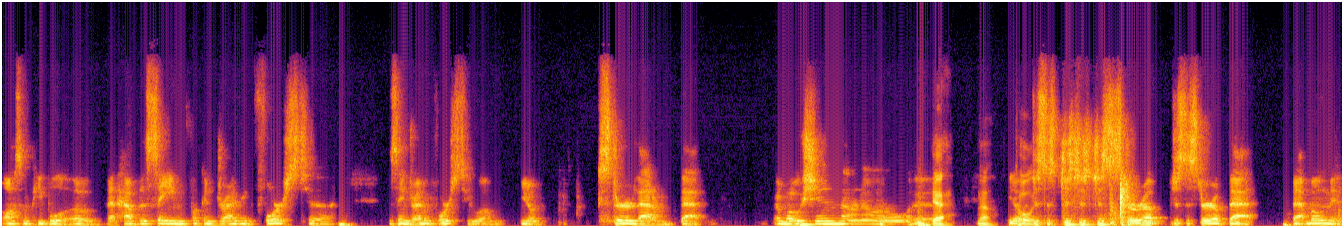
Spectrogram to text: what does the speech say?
awesome people uh, that have the same fucking driving force to the same driving force to um you know stir that um, that emotion i don't know uh, yeah, no, you know totally. just to, just just just to stir up just to stir up that that moment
